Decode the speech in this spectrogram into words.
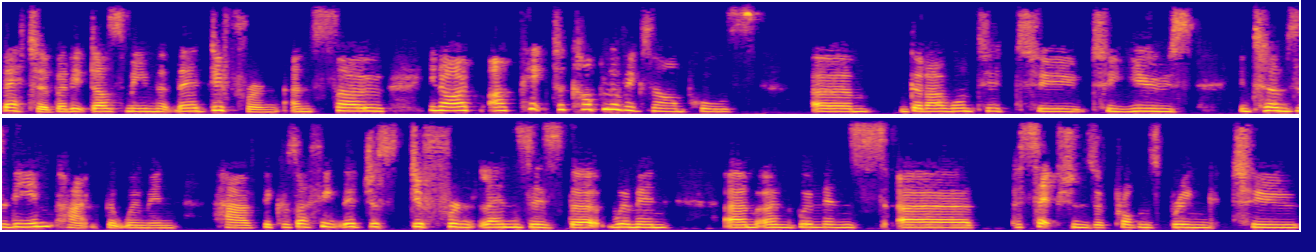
better but it does mean that they're different. And so you know I, I picked a couple of examples um, that I wanted to to use in terms of the impact that women have, because I think they're just different lenses that women um, and women's uh, perceptions of problems bring to,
